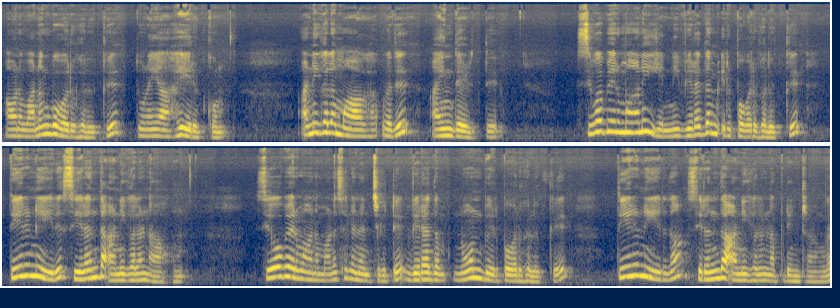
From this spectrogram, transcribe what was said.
அவனை வணங்குபவர்களுக்கு துணையாக இருக்கும். அணிகலமாவது ஐந்தெழுத்து. சிவபெருமானை எண்ணி விரதம் இருப்பவர்களுக்கு திருநீரு சிறந்த அணிகலன் ஆகும் சிவபெருமான மனசில் நினச்சிக்கிட்டு விரதம் நோன்பு இருப்பவர்களுக்கு திருநீர் தான் சிறந்த அணிகலன் அப்படின்றாங்க.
